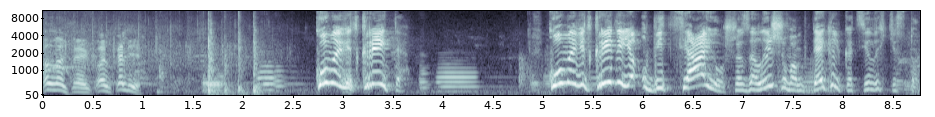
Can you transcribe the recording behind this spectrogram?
слушай, погоди. Куми, відкрийте! Куми, відкрийте, я обіцяю, що залишу вам декілька цілих кісток.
